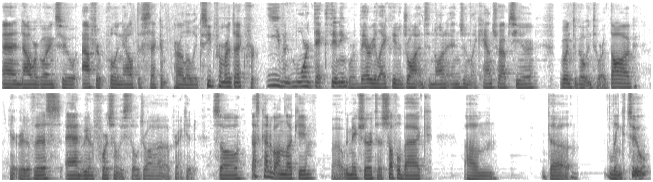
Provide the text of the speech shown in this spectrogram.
And now we're going to, after pulling out the second parallel exceed from our deck for even more deck thinning, we're very likely to draw into non-engine like hand traps here. We're going to go into our dog, get rid of this, and we unfortunately still draw a Prankid. So that's kind of unlucky. But we make sure to shuffle back um, the link 2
